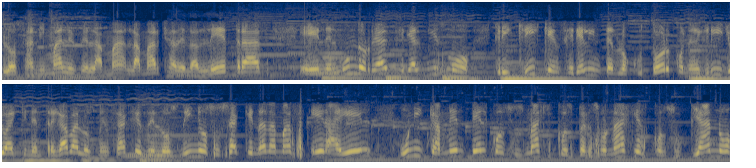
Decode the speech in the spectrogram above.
los animales de la, ma- la Marcha de las Letras. En el mundo real sería el mismo Cricri quien sería el interlocutor con el grillo a quien entregaba los mensajes de los niños, o sea que nada más era él, únicamente él con sus mágicos personajes, con su piano,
